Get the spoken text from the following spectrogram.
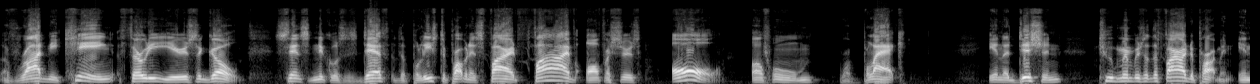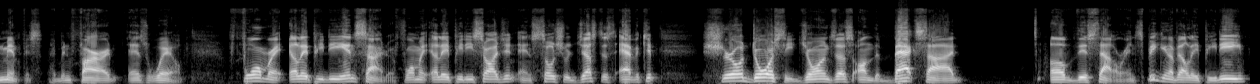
of Rodney King 30 years ago. Since Nichols' death, the police department has fired five officers, all of whom were black. In addition, two members of the fire department in Memphis have been fired as well. Former LAPD insider, former LAPD sergeant, and social justice advocate Cheryl Dorsey joins us on the backside of this hour. And speaking of LAPD,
